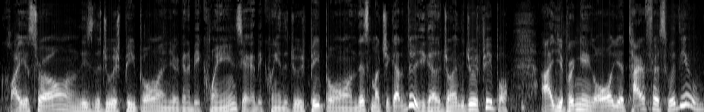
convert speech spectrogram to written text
Klal Yisrael and these are the Jewish people and you're going to be queens, you're going to be queen of the Jewish people and this much you got to do, you got to join the Jewish people. Uh, you're bringing all your typhus with you?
